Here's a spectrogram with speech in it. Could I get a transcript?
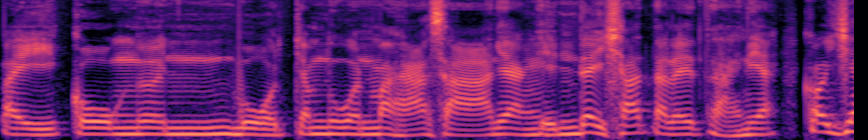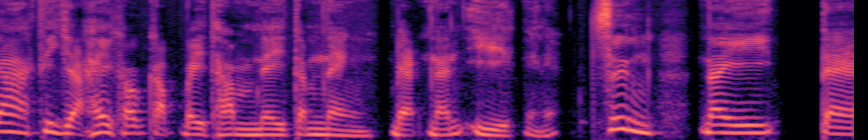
ไปโกงเงินโบสถ์จำนวนมหาศาลอย่างเห็นได้ชัดอะไรต่างเนี่ยก็ยากที่จะให้เขากลับไปทำในตำแหน่งแบบนั้นอีกเนี่ยซึ่งใน แต่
